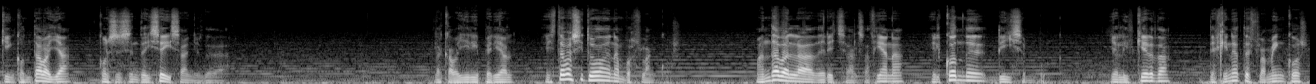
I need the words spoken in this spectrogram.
quien contaba ya con 66 años de edad. La caballería imperial estaba situada en ambos flancos. Mandaba a la derecha alsaciana el conde de Isenburg y a la izquierda, de jinetes flamencos,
